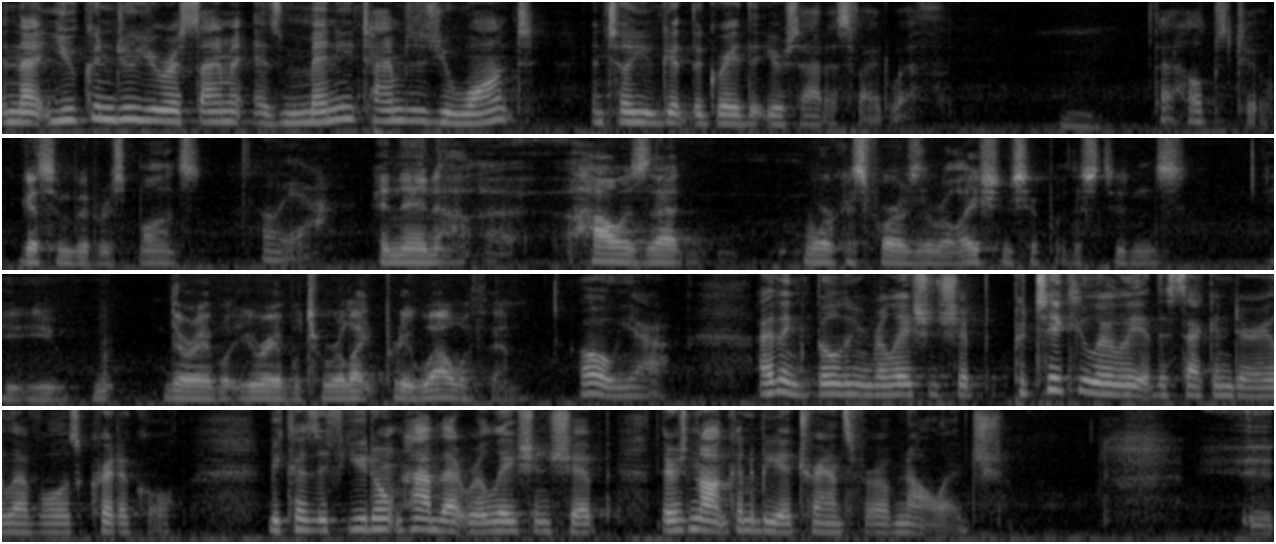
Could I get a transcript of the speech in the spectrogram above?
in that you can do your assignment as many times as you want until you get the grade that you're satisfied with. That helps too. Get some good response. Oh, yeah. And then uh, how does that work as far as the relationship with the students? You, you, they're able, you're able to relate pretty well with them. Oh, yeah. I think building relationship, particularly at the secondary level, is critical. Because if you don't have that relationship, there's not going to be a transfer of knowledge. Uh,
